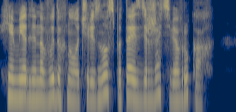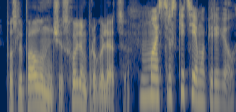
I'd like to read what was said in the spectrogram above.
Я медленно выдохнула через нос, пытаясь держать себя в руках. После полуночи сходим прогуляться? Мастерски тему перевел.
